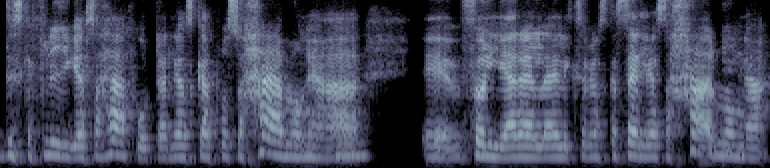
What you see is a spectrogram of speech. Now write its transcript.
det ska flyga så här fort eller jag ska få så här många mm. eh, följare eller liksom jag ska sälja så här många.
